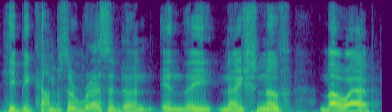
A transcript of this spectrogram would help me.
he becomes a resident in the nation of Moab.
